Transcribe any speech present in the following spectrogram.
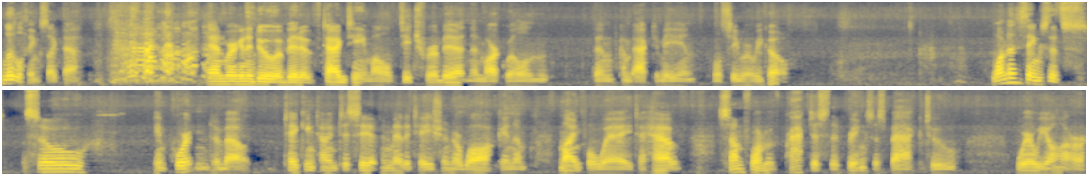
little things like that. and we're going to do a bit of tag team. I'll teach for a bit, and then Mark will, and then come back to me, and we'll see where we go. One of the things that's so important about taking time to sit in meditation or walk in a mindful way, to have some form of practice that brings us back to where we are,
